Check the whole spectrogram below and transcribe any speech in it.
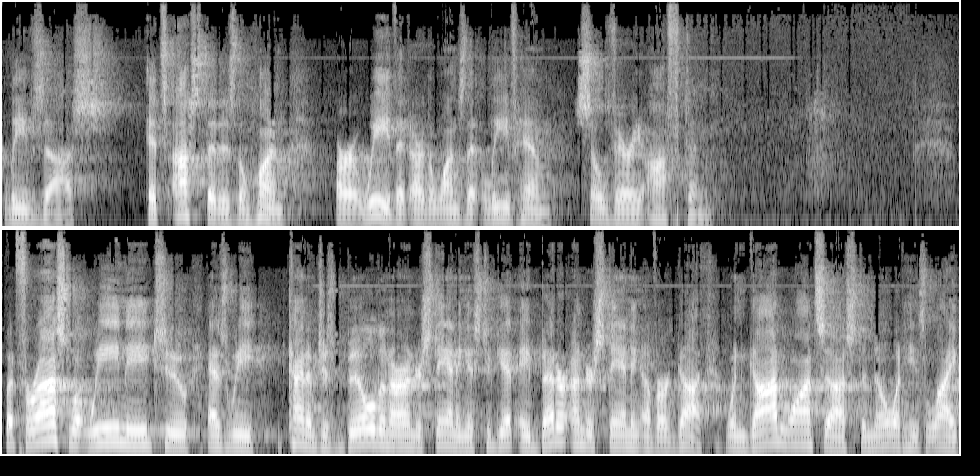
leaves us. It's us that is the one, or we that are the ones that leave Him so very often. But for us, what we need to, as we kind of just build in our understanding is to get a better understanding of our God. When God wants us to know what He's like,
